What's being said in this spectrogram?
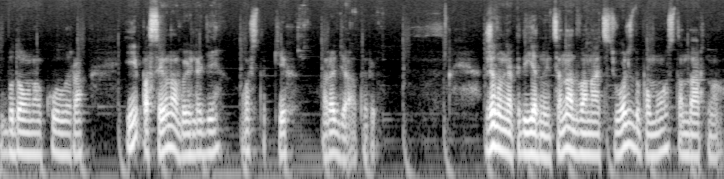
вбудованого кулера і пасивна в вигляді ось таких радіаторів. Живлення під'єднується на 12 вольт з допомогою стандартного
